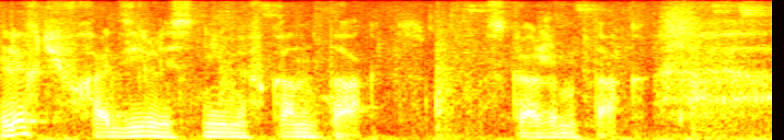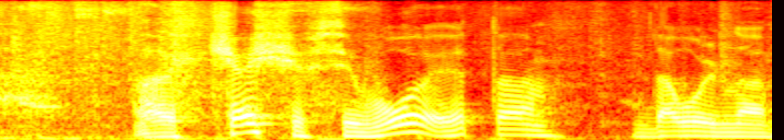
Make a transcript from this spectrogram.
легче входили с ними в контакт, скажем так. А чаще всего это довольно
